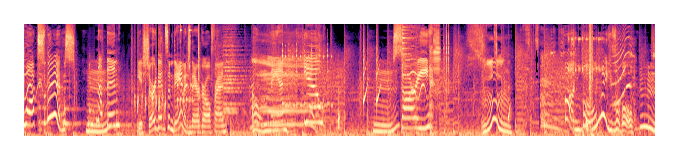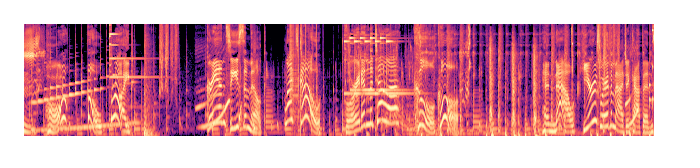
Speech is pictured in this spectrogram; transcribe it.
What's this? Nothing! You sure did some damage there, girlfriend. Oh man, you! Sorry! Mmm. Unbelievable. Hmm. Huh? Oh, right. Gran sees some milk. Let's go! Pour it in the Nutella! Cool, cool! And now, here's where the magic happens.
